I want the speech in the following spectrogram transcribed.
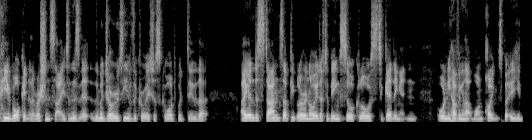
he'd walk into the Russian side, and uh, the majority of the Croatia squad would do that. I understand that people are annoyed after being so close to getting it and only having that one point, but you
